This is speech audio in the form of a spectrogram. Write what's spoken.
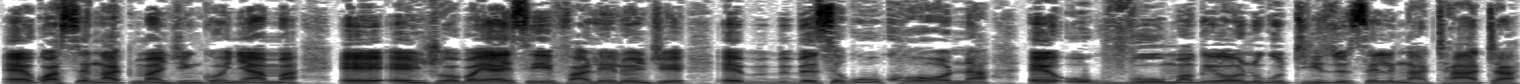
eh kwase ngathi manje ingonyama eh njoba yayisivalelwe nje bese kukhona ukuvuma kuyona ukuthi izwe selingathatha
